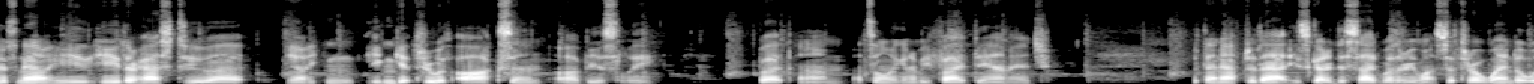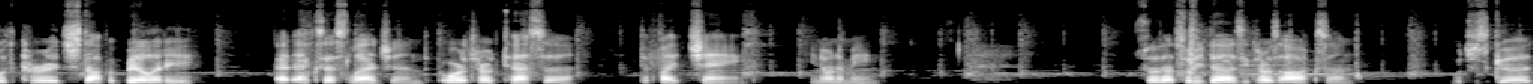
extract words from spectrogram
Because now he, he either has to, uh, you know, he can he can get through with Oxen, obviously, but um, that's only going to be 5 damage. But then after that, he's got to decide whether he wants to throw Wendell with Courage Stoppability at excess Legend or throw Tessa to fight Chang. You know what I mean? So that's what he does. He throws Oxen, which is good.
